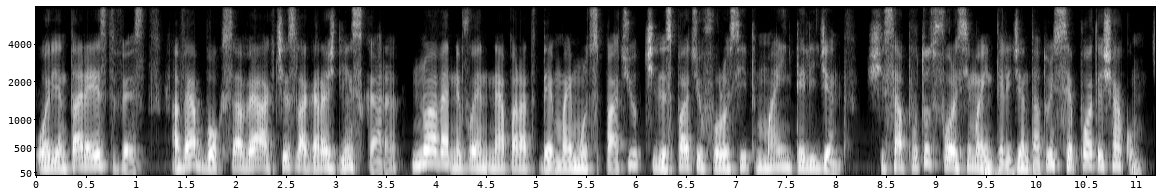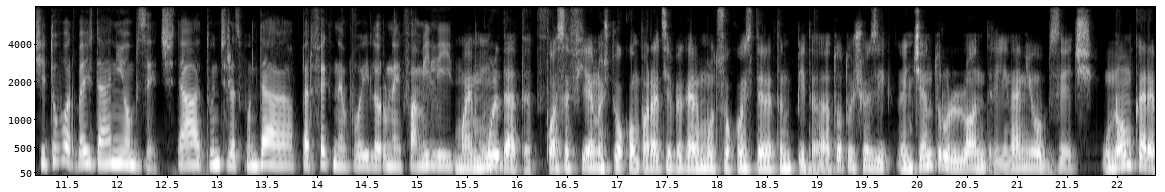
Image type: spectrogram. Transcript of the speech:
orientare est-vest, avea box, avea acces la garaj din scară, nu avea nevoie neapărat de mai mult spațiu, ci de spațiu folosit mai inteligent. Și s-a putut folosi mai inteligent atunci, se poate și acum. Și tu vorbești de anii 80, da? Atunci răspundea perfect nevoilor unei familii. Mai mult de atât, poate să fie, nu știu, o comparație pe care mulți o consideră tâmpită, dar totuși o zic. În centrul Londrei, în anii 80, un om care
